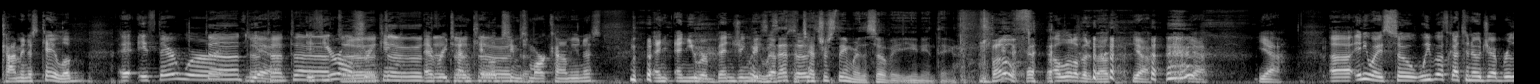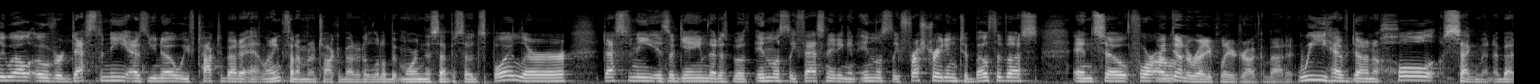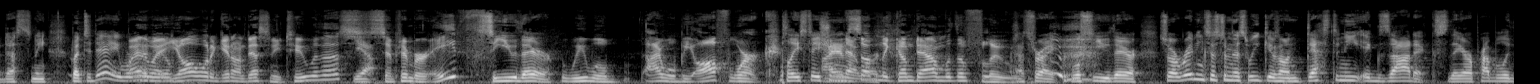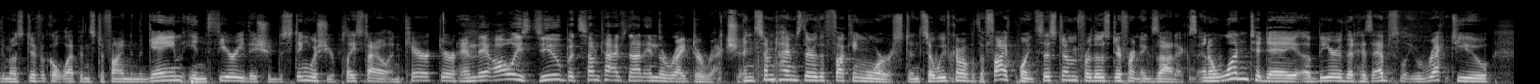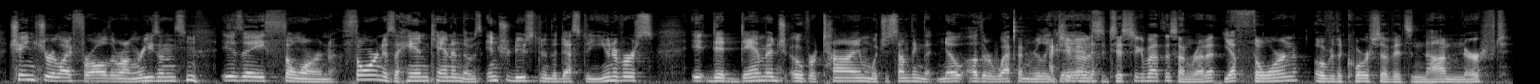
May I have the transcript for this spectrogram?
communist Caleb. If there were, Dun, dun, yeah, dun, dun, if you're all drinking every time Caleb seems more communist, and, and you were binging Wait, these was that the Tetris theme or the Soviet Union theme? Both. a little bit of both. Yeah, yeah, yeah. Uh, anyway, so we both got to know Jeb really well over Destiny. As you know, we've talked about it at length, and I'm going to talk about it a little bit more in this episode. Spoiler Destiny is a game that is both endlessly fascinating and endlessly frustrating to both of us. And so, for our. We've done a Ready Player Drunk about it. we have done a whole segment about Destiny, but today we're By the way, do- y'all want to get on Destiny 2 with us? Yeah. September 8th? see you there. We will I will be off work. PlayStation I have Network. suddenly come down with the flu. That's right. We'll see you there. So our rating system this week is on Destiny Exotics. They are probably the most difficult weapons to find in the game. In theory, they should distinguish your playstyle and character. and they always do, but sometimes not in the right direction. And sometimes they're the fucking worst. And so we've come up with a five point system for those different exotics. And a one today, a beer that has absolutely wrecked you, changed your life for all the wrong reasons, hmm. is a Thorn. Thorn is a hand cannon that was introduced into the Destiny universe. It did damage over time, which is something that no other weapon really Actually, I did. found a statistic about this on Reddit. Yep. Thorn, over the course of its non nerfed,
